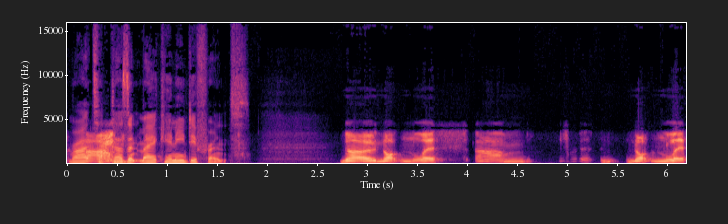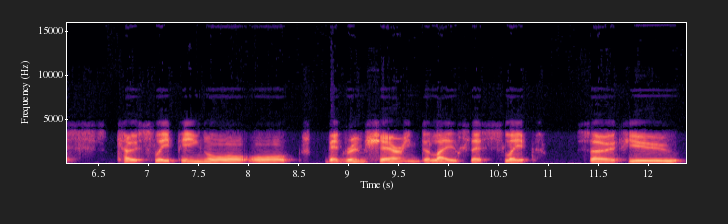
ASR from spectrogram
Right, so um, it doesn't make any difference. No, not unless um, not unless co-sleeping or, or bedroom sharing delays their sleep. So if you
